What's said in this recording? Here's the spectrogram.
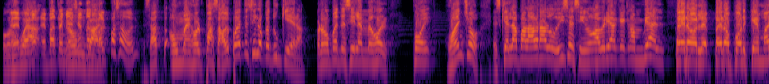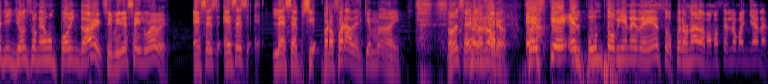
Porque Él no juega- va- él va a terminar no es un siendo guard. mejor pasador. Exacto, un mejor pasador. Puedes decir lo que tú quieras, pero no puedes decir el mejor point. Juancho, es que la palabra lo dice, si no habría que cambiar. Pero, le- pero ¿por qué Magic Johnson es un point guard? Si mide 6'9. Ese es, ese es la excepción. Pero fuera de él, ¿quién más hay? No, en serio, No, no, en serio. Fuera- Es que el punto viene de eso. Pero nada, vamos a hacerlo mañana.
